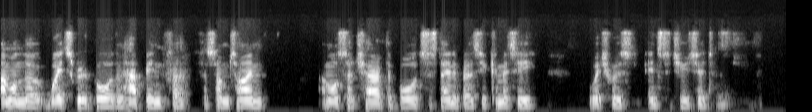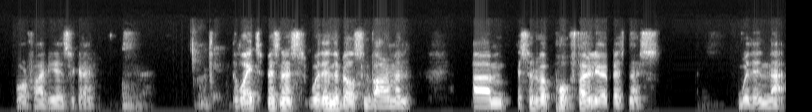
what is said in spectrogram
I'm on the Wates Group board and have been for, for some time. I'm also chair of the board sustainability committee, which was instituted four or five years ago. The Wates business within the built environment um, is sort of a portfolio business within that.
